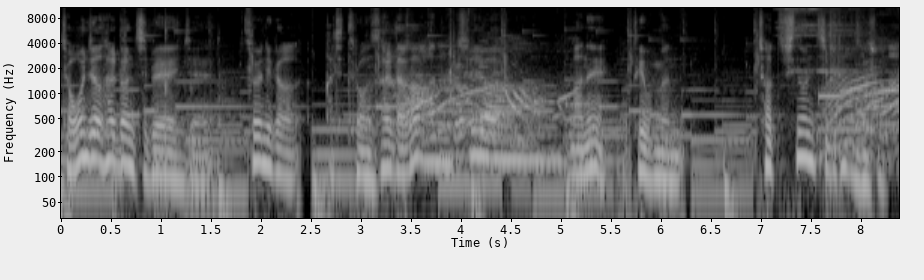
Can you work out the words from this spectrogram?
저 혼자 살던 집에 이제 소연이가 같이 들어와서 살다가 한 7년 만에 어떻게 보면 첫 신혼집을 한 거죠.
